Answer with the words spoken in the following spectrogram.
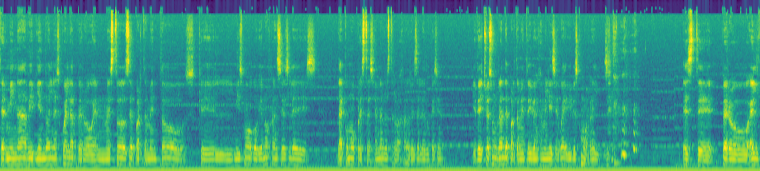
termina viviendo en la escuela, pero en estos departamentos que el mismo gobierno francés les da como prestación a los trabajadores de la educación. Y de hecho es un gran departamento y Benjamín le dice, güey, vives como rey. este, pero él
